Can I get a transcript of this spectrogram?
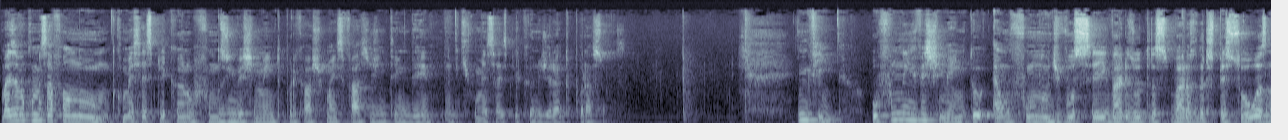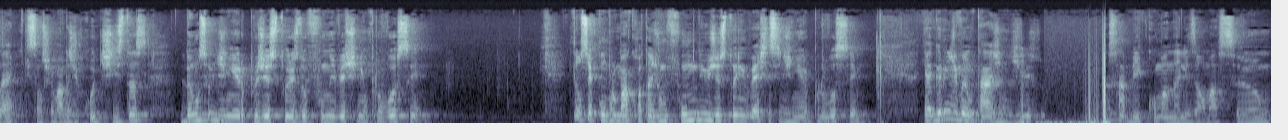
Mas eu vou começar falando, começar explicando fundos de investimento porque eu acho mais fácil de entender do que começar explicando direto por ações. Enfim, o fundo de investimento é um fundo onde você e várias outras, várias outras pessoas, né, que são chamadas de cotistas, dão seu dinheiro para os gestores do fundo investirem por você. Então você compra uma cota de um fundo e o gestor investe esse dinheiro por você. E a grande vantagem disso saber como analisar uma ação,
